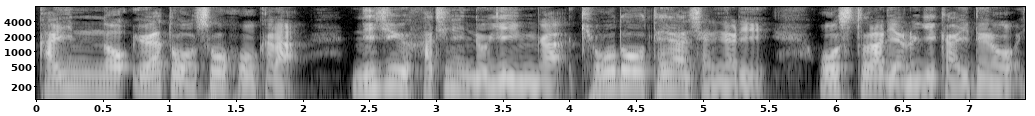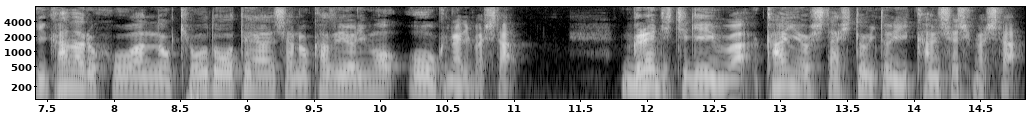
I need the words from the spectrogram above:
下院の与野党双方から28人の議員が共同提案者になり、オーストラリアの議会でのいかなる法案の共同提案者の数よりも多くなりました。グレンリッチ議員は関与した人々に感謝しました。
